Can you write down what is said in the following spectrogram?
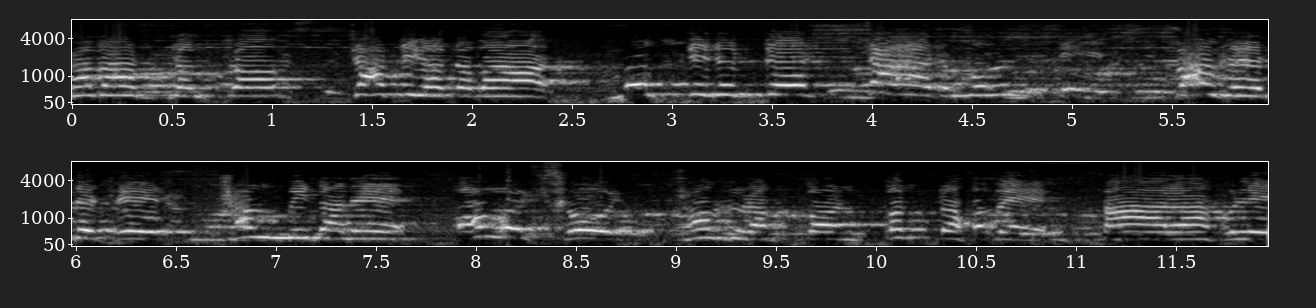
সমাজতন্ত্র জাতীয়তাবাদ, মুক্তিযুদ্ধের চার মূর্তি বাংলাদেশের সংবিধানে অবশ্যই সংরক্ষণ করতে হবে। তা না হলে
